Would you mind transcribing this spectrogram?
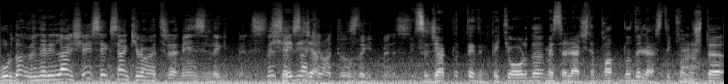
Burada önerilen şey 80 kilometre menzille gitmeniz. Ve şey 80 diyeceğim. kilometre hızla gitmeniz. Sıcaklık dedim. Peki orada mesela işte patladı lastik. Sonuçta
